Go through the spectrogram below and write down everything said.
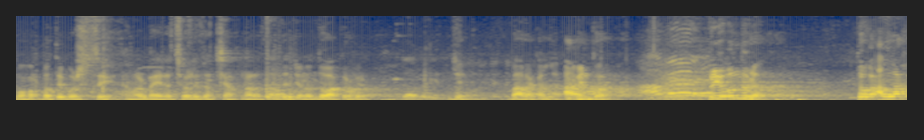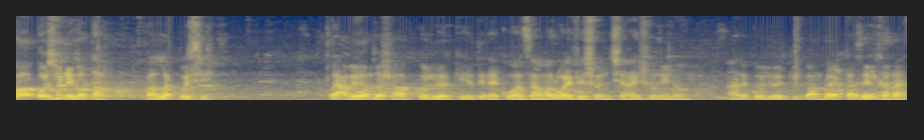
মোহাম্মতে বসছে আমার ভাইরা চলে যাচ্ছে আপনারা তাদের জন্য দোয়া করবেন। বারাকাল্লাহ। আমিন কর। প্রিয় বন্ধুরা তো আল্লাহ কইসুনি কথা? আল্লাহ কইছি। ওই আমির হামজা সাহেব কইলো আর কি এদিন এক ওয়াজ। আমার ওয়াইফে শুনছে, আমি শুনি না, আরে কইলো আর কি। আমরা একটা জেলখানায়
